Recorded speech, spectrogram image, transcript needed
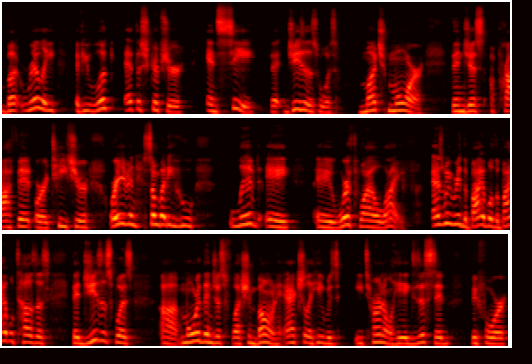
But really, if you look at the scripture and see that Jesus was much more than just a prophet or a teacher or even somebody who lived a, a worthwhile life. As we read the Bible, the Bible tells us that Jesus was uh, more than just flesh and bone. Actually, he was eternal, he existed before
